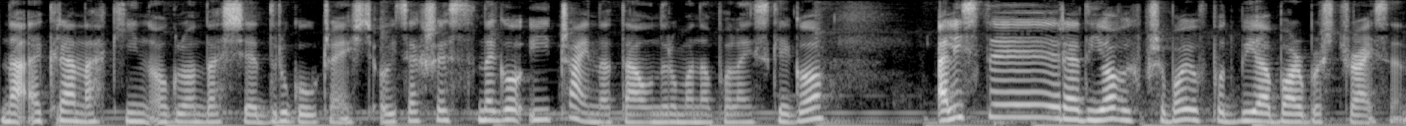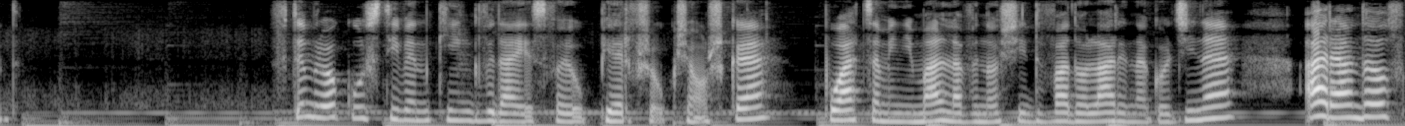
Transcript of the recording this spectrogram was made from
Na ekranach kin ogląda się drugą część Ojca Chrzestnego i Chinatown Romana Polańskiego, a listy radiowych przebojów podbija Barbara Streisand. W tym roku Stephen King wydaje swoją pierwszą książkę. Płaca minimalna wynosi 2 dolary na godzinę, a Randolph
